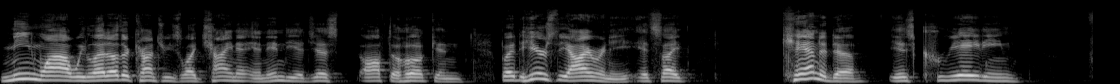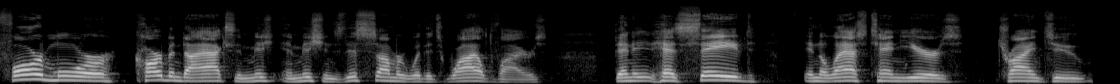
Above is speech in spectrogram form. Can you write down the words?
meanwhile, we let other countries like China and India just off the hook. And but here's the irony: it's like Canada is creating far more carbon dioxide emissions this summer with its wildfires than it has saved in the last 10 years trying to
